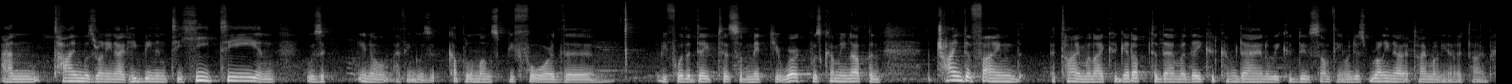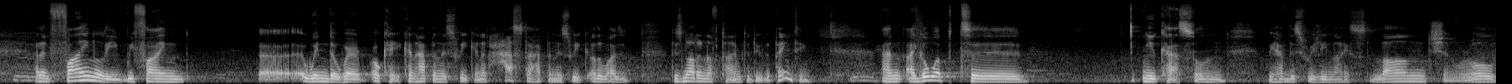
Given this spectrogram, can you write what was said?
and time was running out. He'd been in Tahiti, and it was a you know I think it was a couple of months before the before the date to submit your work was coming up, and trying to find a time when I could get up to them or they could come down and we could do something. We're just running out of time, running out of time. And then finally, we find uh, a window where, okay, it can happen this week and it has to happen this week. Otherwise, it, there's not enough time to do the painting. And I go up to Newcastle and we have this really nice lunch and we're all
